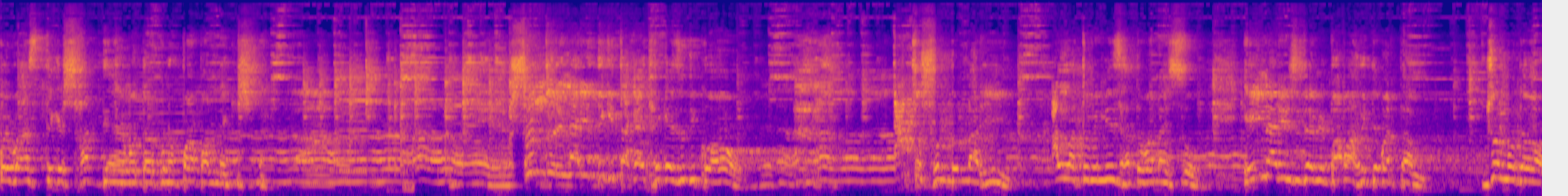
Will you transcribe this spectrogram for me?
কইব আজ থেকে সাত দিনের মতো আর কোনো পাপ আর নাকিস না সুন্দরী নারীর দিকে তাকায় থেকে যদি কও এত সুন্দর নারী আল্লাহ তুমি নিজ হাতে বানাইছো। এই নারীর যদি আমি বাবা হইতে পারতাম, জন্ম দেওয়া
